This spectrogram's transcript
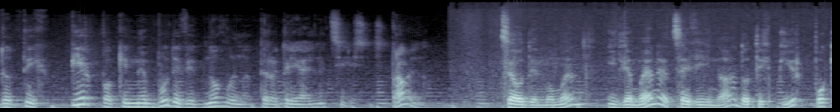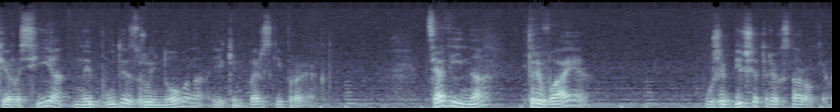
до тих пір, поки не буде відновлена територіальна цілісність. Правильно? Це один момент. І для мене це війна до тих пір, поки Росія не буде зруйнована як імперський проект. Ця війна триває уже більше 300 років.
